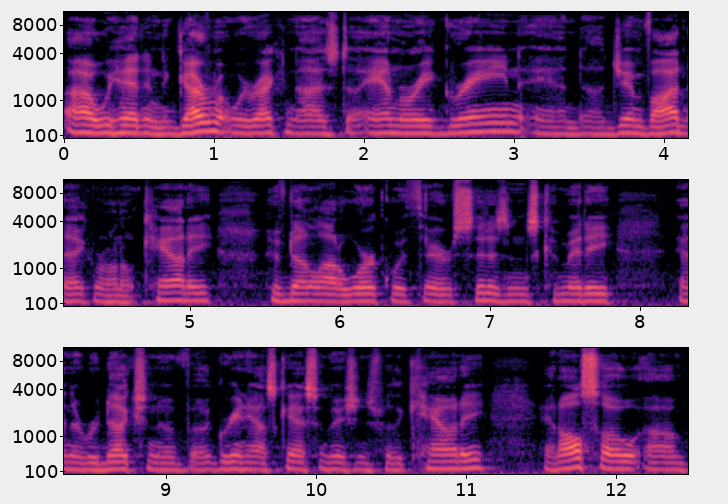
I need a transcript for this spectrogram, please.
Uh, we had in the government, we recognized uh, Anne Marie Green and uh, Jim Vodnek in Roanoke County, who've done a lot of work with their Citizens Committee and the reduction of greenhouse gas emissions for the county. And also, um,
